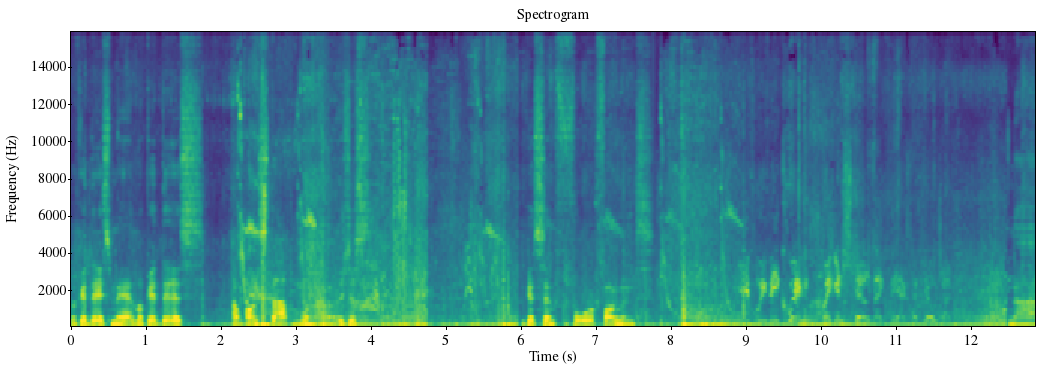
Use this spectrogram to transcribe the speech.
look at this, man. Look at this. I'm unstoppable now. It's just. We can send four funglings. If we be quick, we can still make. Nah.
